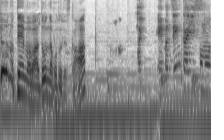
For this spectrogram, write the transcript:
今日のテーマはどんなことですか？はい、えー、まあ、前回その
